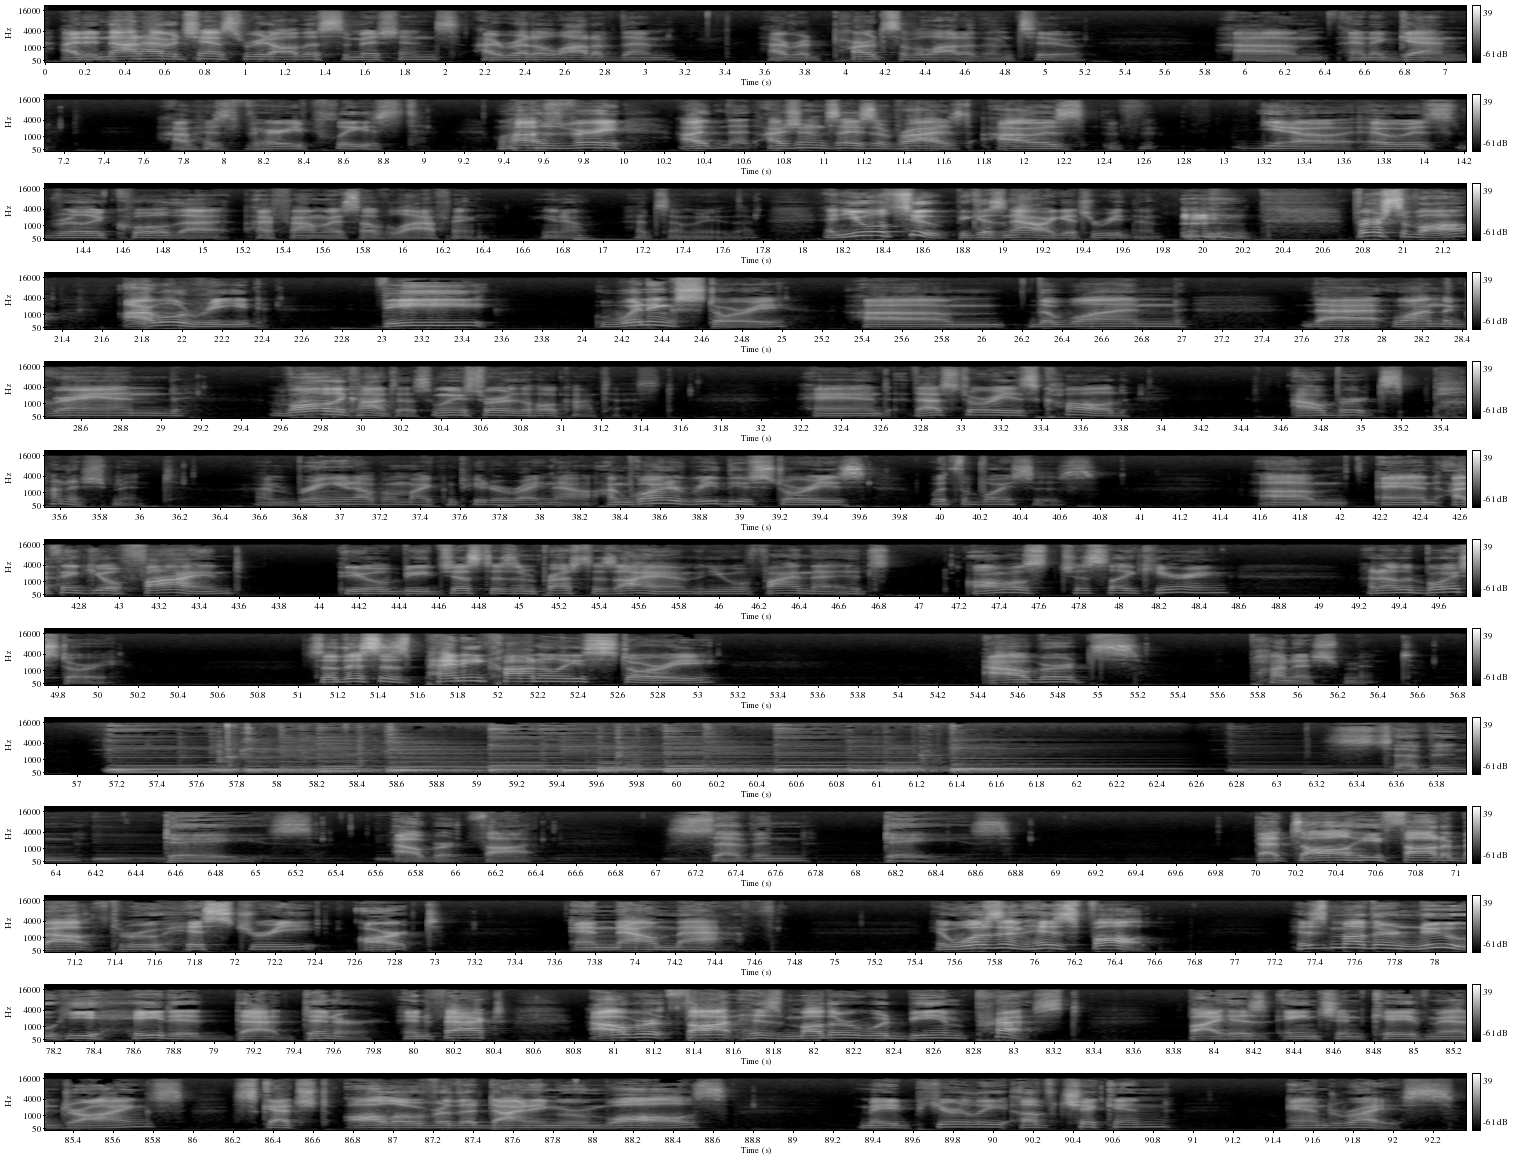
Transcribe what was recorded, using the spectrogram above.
I did not have a chance to read all the submissions. I read a lot of them. I read parts of a lot of them too. Um, and again, I was very pleased. Well, I was very, I, I shouldn't say surprised. I was, you know, it was really cool that I found myself laughing, you know, at so many of them. And you will too, because now I get to read them. First of all, I will read the winning story, um, the one that won the grand of all the contests, winning story of the whole contest. And that story is called Albert's Punishment. I'm bringing it up on my computer right now. I'm going to read these stories with the voices. Um, and I think you'll find you'll be just as impressed as I am, and you will find that it's almost just like hearing another boy story. So this is Penny Connolly's story, Albert's Punishment. Seven days, Albert thought. Seven days. That's all he thought about through history, art, and now math. It wasn't his fault. His mother knew he hated that dinner. In fact, Albert thought his mother would be impressed by his ancient caveman drawings, sketched all over the dining room walls, made purely of chicken and rice.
